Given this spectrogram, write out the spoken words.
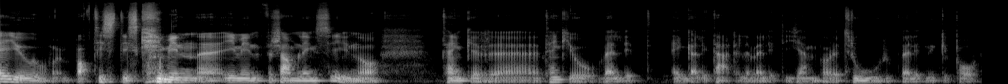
är ju baptistisk i min, eh, i min församlingssyn och tänker, eh, tänker ju väldigt egalitärt eller väldigt jämbördigt. Tror väldigt mycket på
